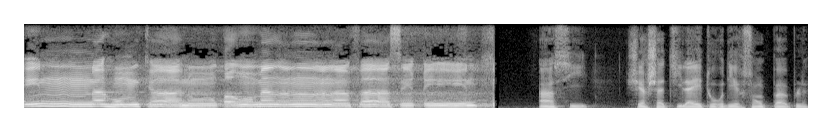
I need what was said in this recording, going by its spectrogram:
إنهم كانوا قوما فاسقين Ainsi chercha-t-il à étourdir son peuple,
